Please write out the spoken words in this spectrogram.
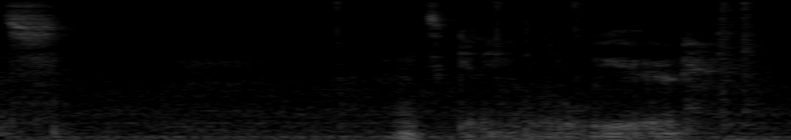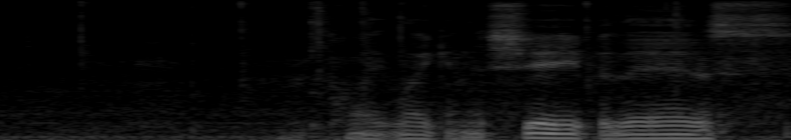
that's that's getting a little weird. Quite liking the shape of this.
